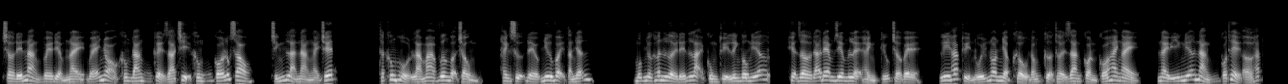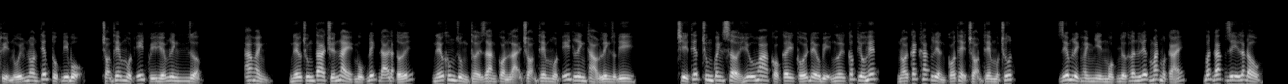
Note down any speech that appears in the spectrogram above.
chờ đến nàng về điểm này bé nhỏ không đáng kể giá trị không có lúc sau, chính là nàng ngày chết. Thật không hổ là ma vương vợ chồng, hành sự đều như vậy tàn nhẫn. Một nhược hân lời đến lại cùng Thủy Linh vô nghĩa, hiện giờ đã đem Diêm Lệ hành cứu trở về, ly Hắc thủy núi non nhập khẩu đóng cửa thời gian còn có hai ngày, này ý nghĩa nàng có thể ở Hắc thủy núi non tiếp tục đi bộ, chọn thêm một ít quý hiếm linh dược. A Hành, nếu chúng ta chuyến này mục đích đã đạt tới, nếu không dùng thời gian còn lại chọn thêm một ít linh thảo linh dược đi. Chỉ tiếp trung quanh sở hữu hoa cỏ cây cối đều bị ngươi cấp tiêu hết, nói cách khác liền có thể chọn thêm một chút. Diêm Lịch Hành nhìn một Nhược Hân liếc mắt một cái, bất đắc dĩ lắc đầu,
